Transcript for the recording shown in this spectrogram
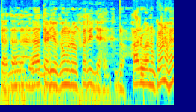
તાતા રાતડિયો ઘમરો ફરી જાય લો, હારવાનું ઘણું હે.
